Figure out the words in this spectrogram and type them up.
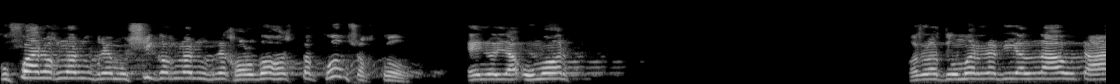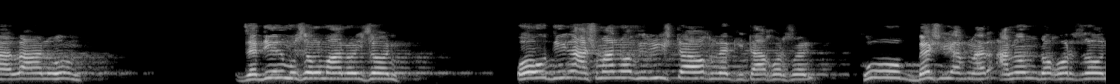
কুফার অকলর উপরে মুশিক অকলর উপরে খড়গ হস্ত খুব শক্ত। এই নইলা উমর। হজরত উমর রাজি আল্লাহ যেদিন মুসলমান হইছেন ও দিন আসমান ফিরিস্তা হকলে কিতা করছেন? খুব বেশি আপনার আনন্দ করছেন।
